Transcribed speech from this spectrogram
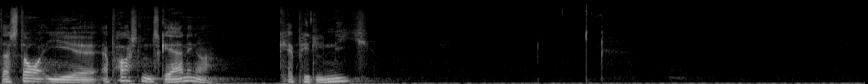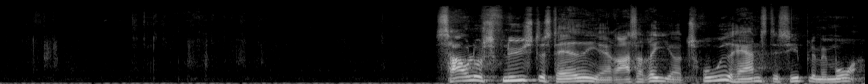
der står i øh, Apostlenes Gerninger, kapitel 9. Saulus fnyste stadig af raseri og truede herrens disciple med mor.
